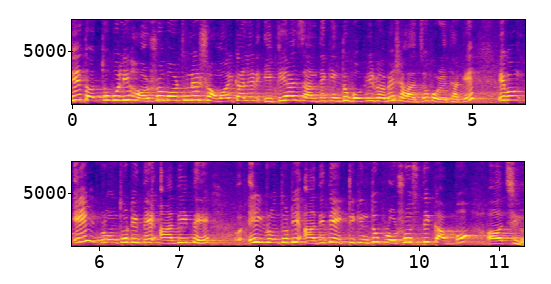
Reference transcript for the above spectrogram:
যে তথ্যগুলি হর্ষবর্ধনের সময়কালের ইতিহাস জানতে কিন্তু গভীরভাবে সাহায্য করে থাকে এবং এই গ্রন্থটিতে আদিতে, এই গ্রন্থটি আদিতে একটি কিন্তু প্রশস্তি কাব্য ছিল।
